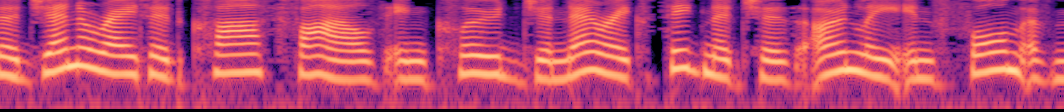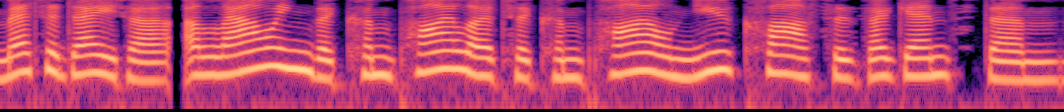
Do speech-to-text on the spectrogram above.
The generated class files include generic signatures only in form of metadata allowing the compiler to compile new classes against them.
